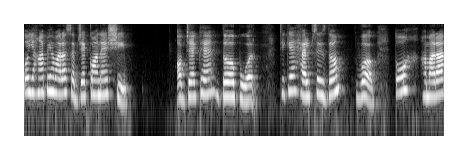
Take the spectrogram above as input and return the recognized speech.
तो यहाँ पे हमारा सब्जेक्ट कौन है? शी ऑब्जेक्ट है द पुअर ठीक है? हेल्प्स इज़ द वर्ब तो हमारा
